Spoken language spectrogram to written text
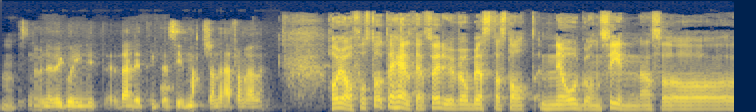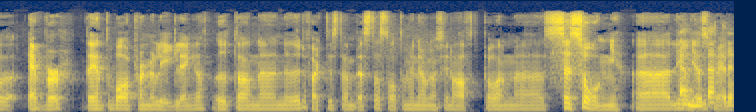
Mm. Nu när vi går in i ett väldigt intensivt matchande här framöver. Har jag förstått det helt rätt så är det ju vår bästa start någonsin, alltså ever. Det är inte bara Premier League längre, utan uh, nu är det faktiskt den bästa starten vi någonsin har haft på en uh, säsong. Uh, ligaspel.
